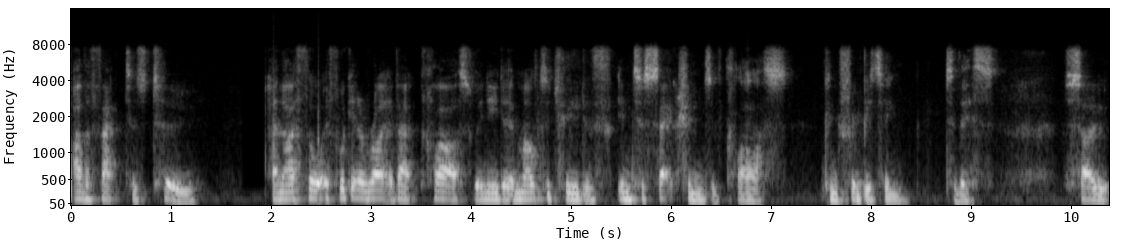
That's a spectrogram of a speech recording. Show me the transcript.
other factors too. And I thought if we're going to write about class, we need a multitude of intersections of class contributing to this. So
